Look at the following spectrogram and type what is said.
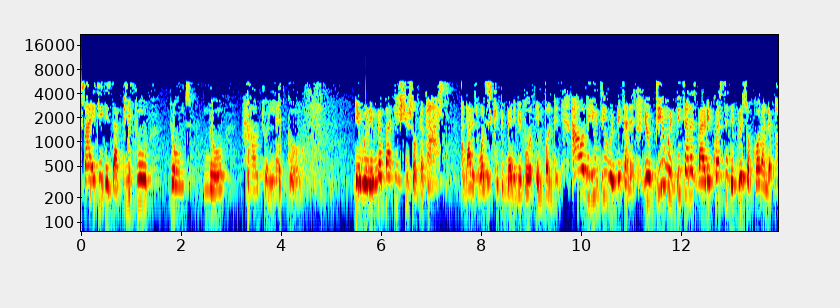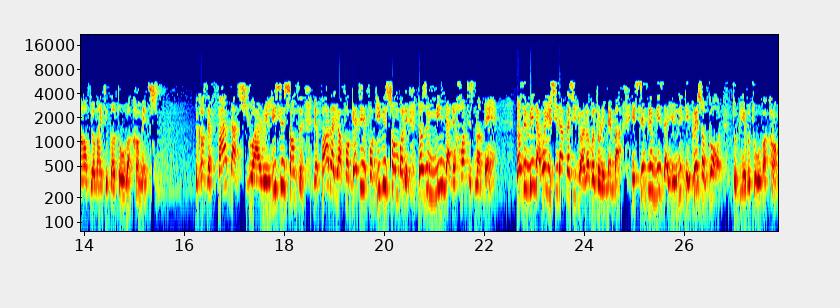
society, is that people don't know how to let go. They will remember issues of the past, and that is what is keeping many people in bondage. How do you deal with bitterness? You deal with bitterness by requesting the grace of God and the power of the Almighty God to overcome it. Because the fact that you are releasing something, the fact that you are forgetting, forgiving somebody, doesn't mean that the hurt is not there. Doesn't mean that when you see that person, you are not going to remember. It simply means that you need the grace of God to be able to overcome.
